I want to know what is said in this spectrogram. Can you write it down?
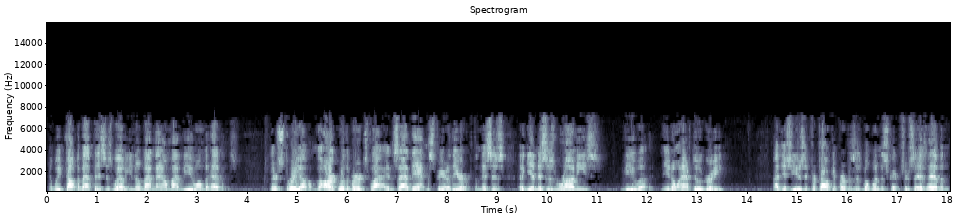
And we've talked about this as well. You know by now my view on the heavens. There's three of them. The ark where the birds fly, inside the atmosphere of the earth. And this is, again, this is Ronnie's view of it. You don't have to agree. I just use it for talking purposes. But when the scripture says heaven,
